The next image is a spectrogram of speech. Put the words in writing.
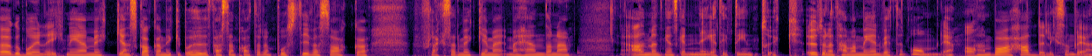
Ögonbrynen gick ner mycket, skakade mycket på huvudet fast han pratade om positiva saker, flaxade mycket med, med händerna. Allmänt ganska negativt intryck, utan att han var medveten om det. Ja. Han bara hade liksom det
